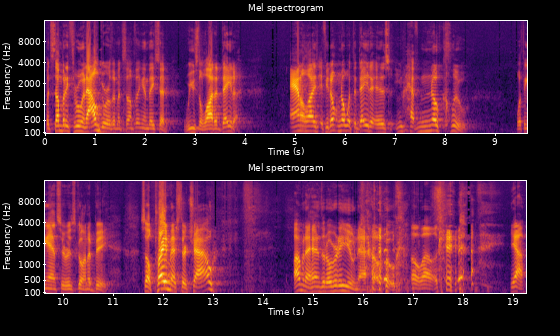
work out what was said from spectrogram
But somebody threw an algorithm at something and they said, we used a lot of data. Analyze, if you don't know what the data is, you have no clue what the answer is going to be. So pray, Mr. Chio. I'm going to hand it over to you now. oh, wow, okay. yeah.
